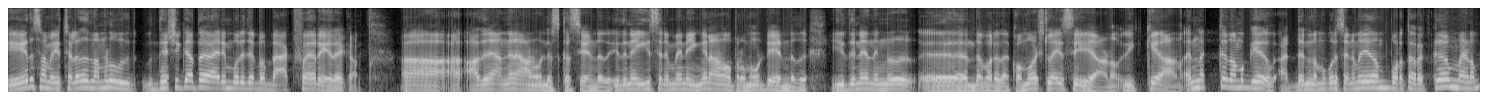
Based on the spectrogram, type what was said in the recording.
ഏത് സമയം ചിലത് നമ്മൾ ഉദ്ദേശിക്കാത്ത കാര്യം പോലും ചിലപ്പോൾ ബാക്ക് ഫയർ ചെയ്തേക്കാം അതിനെ അങ്ങനെയാണോ ഡിസ്കസ് ചെയ്യേണ്ടത്? ഇതിനെ ഈ സിനിമേനെ ഇങ്ങനെയാണോ പ്രൊമോട്ട് ചെയ്യേണ്ടത്? ഇതിനെ നിങ്ങൾ എന്താ പറയുക കൊമേഴ്ഷ്യലൈസ് ചെയ്യുകയാണോ? വിൽക്കുകയാണോ? എന്നൊക്കെ നമുക്ക് അതിന് നമുക്കൊരു സിനിമ ചെയ്ത് നമുക്ക് പുറത്തിറക്കുകയും വേണം.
